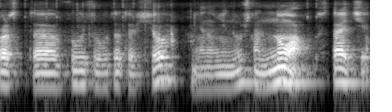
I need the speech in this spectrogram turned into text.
Просто выложу вот это все. Мне оно не нужно. Но, кстати.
